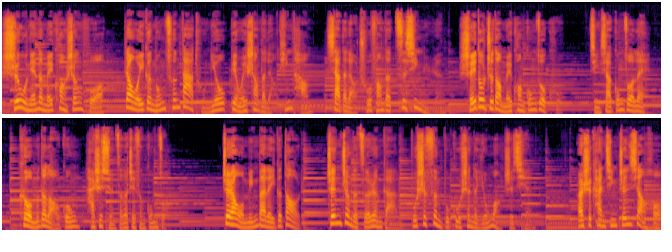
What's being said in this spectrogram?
十五年的煤矿生活，让我一个农村大土妞变为上得了厅堂、下得了厨房的自信女人。谁都知道煤矿工作苦，井下工作累，可我们的老公还是选择了这份工作。这让我明白了一个道理。真正的责任感不是奋不顾身的勇往直前，而是看清真相后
